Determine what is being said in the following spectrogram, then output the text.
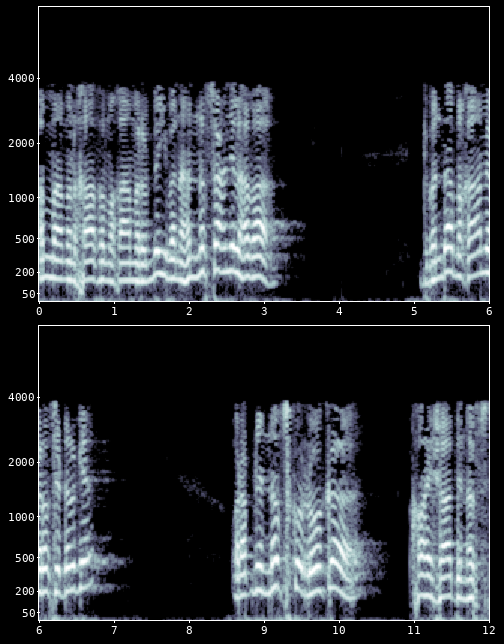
اما من خاف مقام ربی بنا نفس عن الہوا۔ جو بندہ مقام رب سے ڈر گیا اور اپنے نفس کو روکا، خواہشات نفس۔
